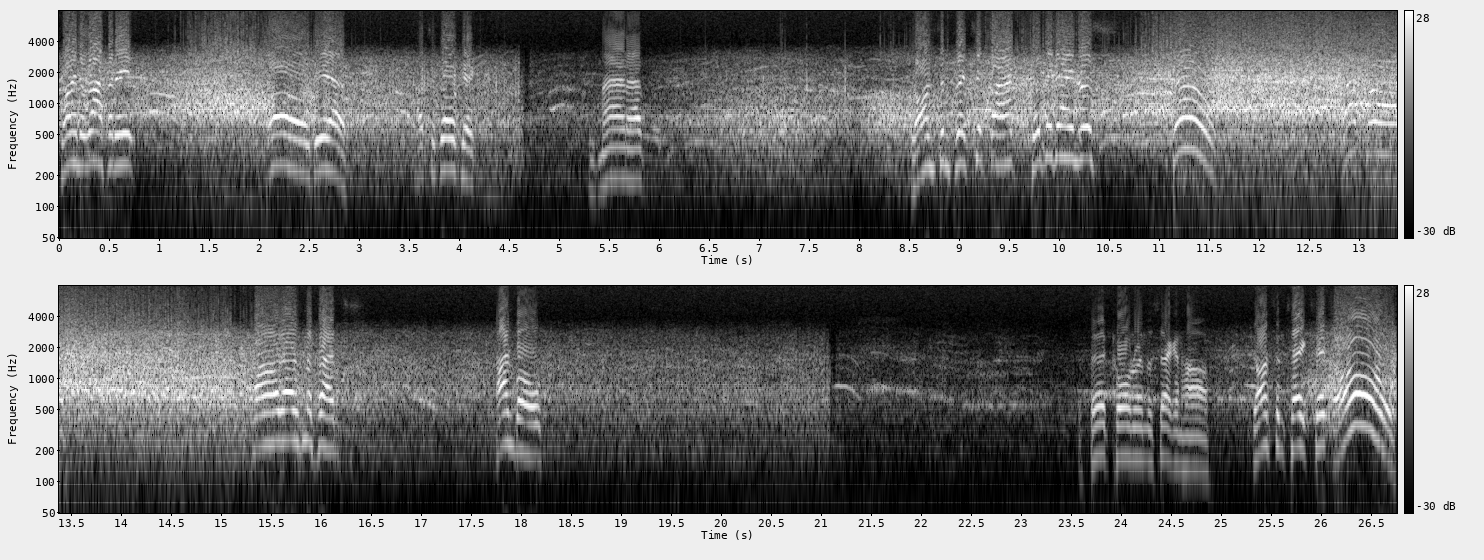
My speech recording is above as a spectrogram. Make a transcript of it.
Trying to Rafferty. Oh dear. That's a goal kick. Mariner. Johnson flicks it back. Could be dangerous. Right. Oh, that was an offence. Handball. The third corner in the second half. Johnson takes it. Oh!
